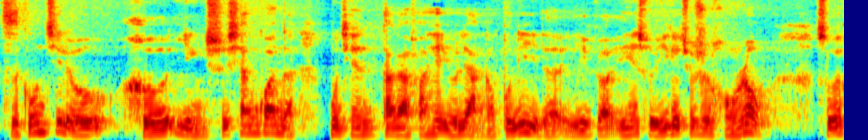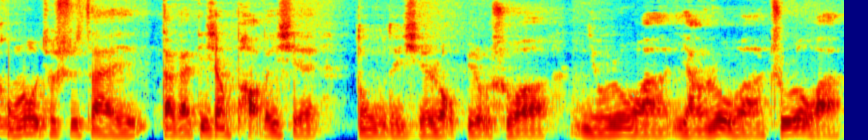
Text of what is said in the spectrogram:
子宫肌瘤和饮食相关的，目前大概发现有两个不利的一个因素，一个就是红肉。所谓红肉，就是在大概地上跑的一些动物的一些肉，比如说牛肉啊、羊肉啊、猪肉啊，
